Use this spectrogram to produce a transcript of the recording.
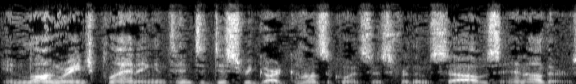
in long range planning and tend to disregard consequences for themselves and others.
